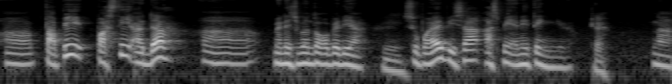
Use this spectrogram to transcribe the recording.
eh, tapi pasti ada eh, manajemen Tokopedia Hmm. supaya bisa ask me anything gitu. Oke. Nah,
